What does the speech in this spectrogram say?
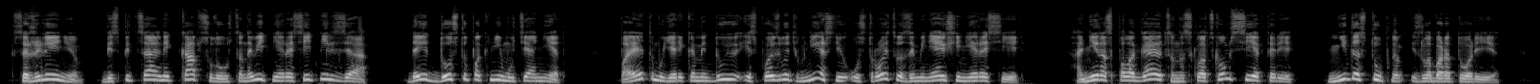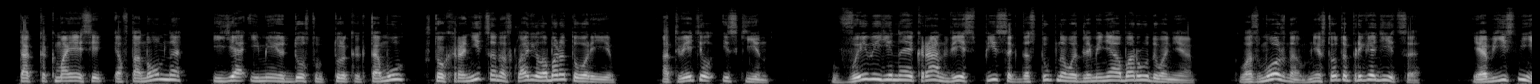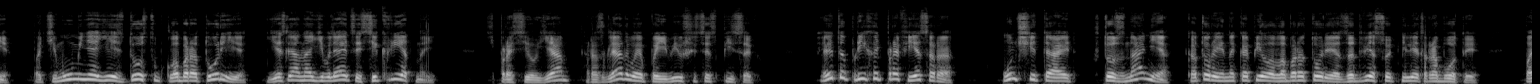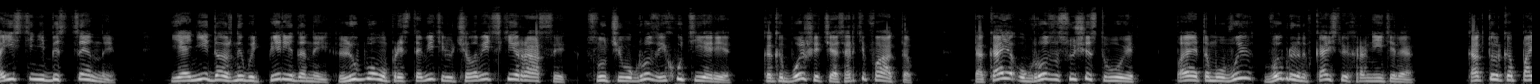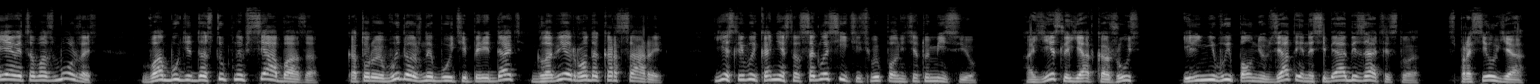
К сожалению, без специальной капсулы установить нейросеть нельзя, да и доступа к ним у тебя нет. Поэтому я рекомендую использовать внешние устройства, заменяющие нейросеть. Они располагаются на складском секторе, недоступном из лаборатории, так как моя сеть автономна и я имею доступ только к тому, что хранится на складе лаборатории, ответил Искин. Выведи на экран весь список доступного для меня оборудования. Возможно, мне что-то пригодится. И объясни, Почему у меня есть доступ к лаборатории, если она является секретной? Спросил я, разглядывая появившийся список. Это прихоть профессора. Он считает, что знания, которые накопила лаборатория за две сотни лет работы, поистине бесценны, и они должны быть переданы любому представителю человеческой расы в случае угрозы их утери, как и большая часть артефактов. Такая угроза существует, поэтому вы выбраны в качестве хранителя. Как только появится возможность, вам будет доступна вся база, которую вы должны будете передать главе рода Корсары, если вы, конечно, согласитесь выполнить эту миссию. А если я откажусь или не выполню взятые на себя обязательства? Спросил я.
